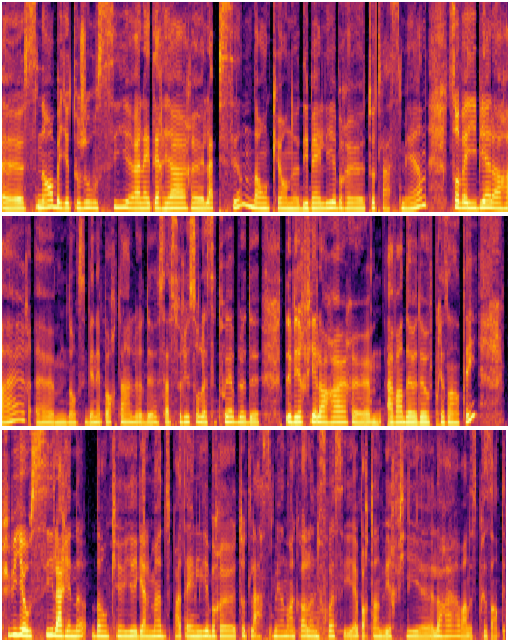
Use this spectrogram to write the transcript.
Euh, sinon, ben, il y a toujours aussi à l'intérieur la piscine. Donc, on a des bains libres toute la semaine. Surveillez bien l'horaire. donc, c'est bien important de s'assurer sur le site web de, vérifier l'horaire avant de, de, vous présenter. Puis, il y a aussi l'aréna. Donc, il y a également du patin libre toute la semaine. Encore une fois, c'est important de vérifier l'horaire avant de se présenter.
